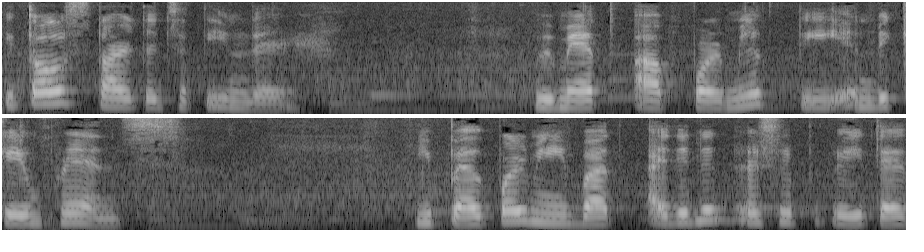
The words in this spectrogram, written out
it all started sa Tinder. We met up for milk tea and became friends. You fell for me but I didn't reciprocate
